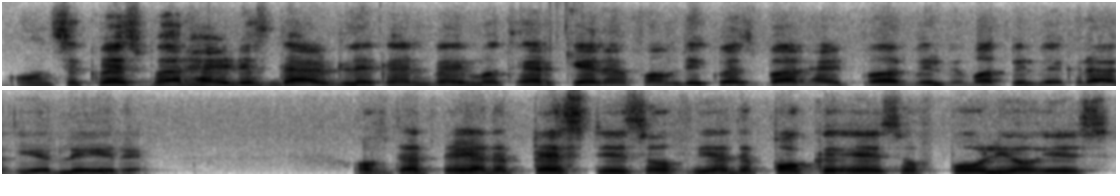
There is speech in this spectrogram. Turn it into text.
Onze kwetsbaarheid is duidelijk. En wij moeten herkennen van die kwetsbaarheid wat wil, wat wil we graag hier leren. Of dat ja, de pest is, of ja, de pokken is, of polio is.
